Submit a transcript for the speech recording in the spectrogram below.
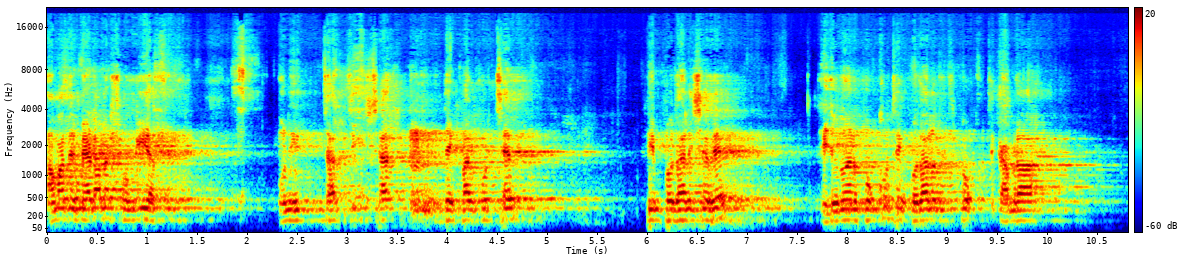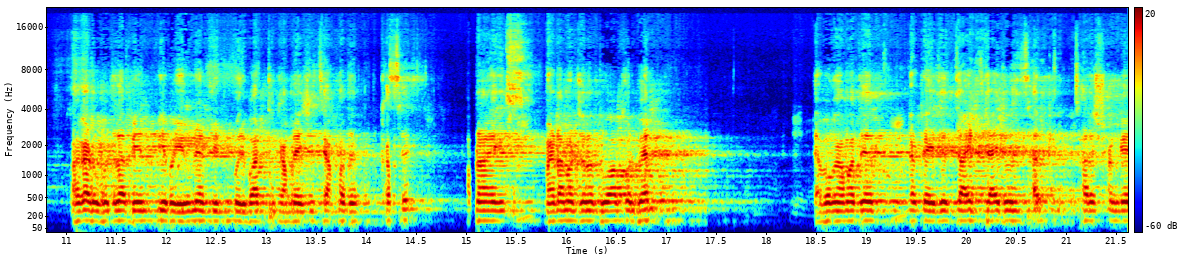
আমাদের ম্যাডামের সঙ্গেই আছেন। উনি তার চিকিৎসার দেখভাল করছেন, টিম প্রধান হিসেবে। এই জন্য পক্ষ থেকে, প্রধান অতিথির পক্ষ থেকে আমরা ভাগাড় উপজেলা বিএনপি এবং ইউনিয়ন বিএনপি পরিবার থেকে আমরা এসেছি আপনাদের কাছে। আপনারা এই ম্যাডামের জন্য দোয়া করবেন। এবং আমাদের ডক্টর যে জাহিদ জাহিদুল স্যার স্যারের সঙ্গে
